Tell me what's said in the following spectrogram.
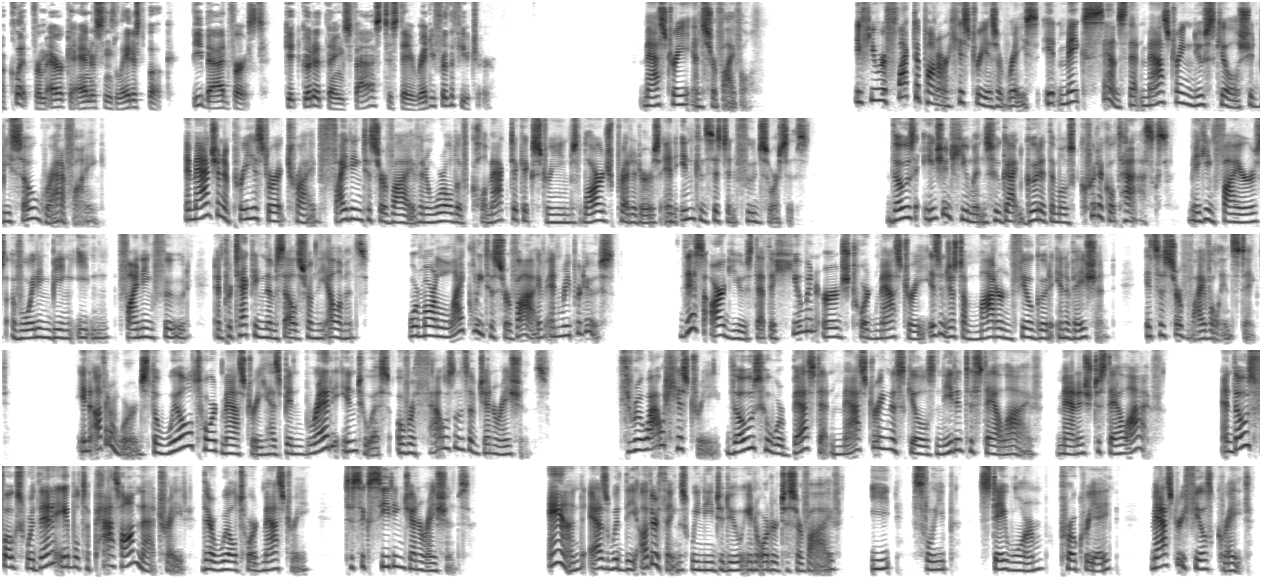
A clip from Erika Andersen's latest book, Be Bad First Get Good at Things Fast to Stay Ready for the Future. Mastery and Survival. If you reflect upon our history as a race, it makes sense that mastering new skills should be so gratifying. Imagine a prehistoric tribe fighting to survive in a world of climactic extremes, large predators, and inconsistent food sources. Those ancient humans who got good at the most critical tasks, making fires, avoiding being eaten, finding food, and protecting themselves from the elements, were more likely to survive and reproduce. This argues that the human urge toward mastery isn't just a modern feel good innovation, it's a survival instinct. In other words, the will toward mastery has been bred into us over thousands of generations. Throughout history, those who were best at mastering the skills needed to stay alive managed to stay alive. And those folks were then able to pass on that trait, their will toward mastery, to succeeding generations. And as with the other things we need to do in order to survive eat, sleep, stay warm, procreate mastery feels great.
